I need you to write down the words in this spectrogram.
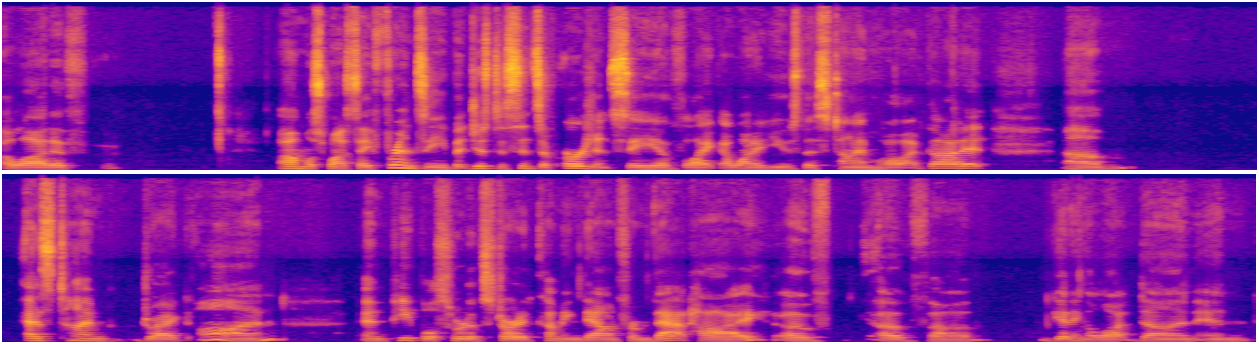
a lot of I almost want to say frenzy, but just a sense of urgency of like, I want to use this time while I've got it. Um, as time dragged on, and people sort of started coming down from that high of of um, getting a lot done and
